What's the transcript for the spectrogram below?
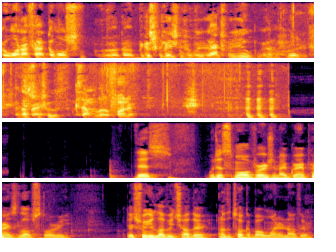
the one I've had the most, uh, the biggest relationship with, is actually you. you know, really. And that's the truth. Because I'm a little funner. This was a small version of my grandparents' love story. They truly love each other and love to talk about one another.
